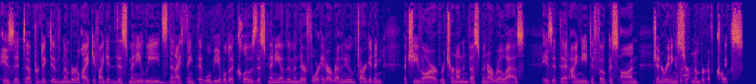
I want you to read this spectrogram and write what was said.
Is it a predictive number? Like if I get this many leads, then I think that we'll be able to close this many of them and therefore hit our revenue target and achieve our return on investment, our ROAS? Is it that I need to focus on generating a certain number of clicks?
